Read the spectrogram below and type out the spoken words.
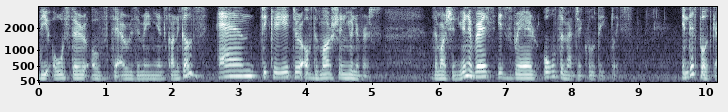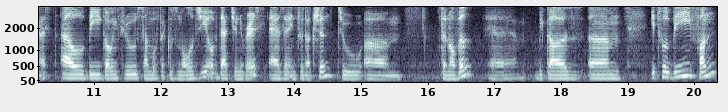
the author of the Arothemanian Chronicles and the creator of the Marshen universe. The Marshen universe is where all the magic will take place. In this podcast, I'll be going through some of the cosmology of that universe as an introduction to um, the novel, um, because um, it will be fun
